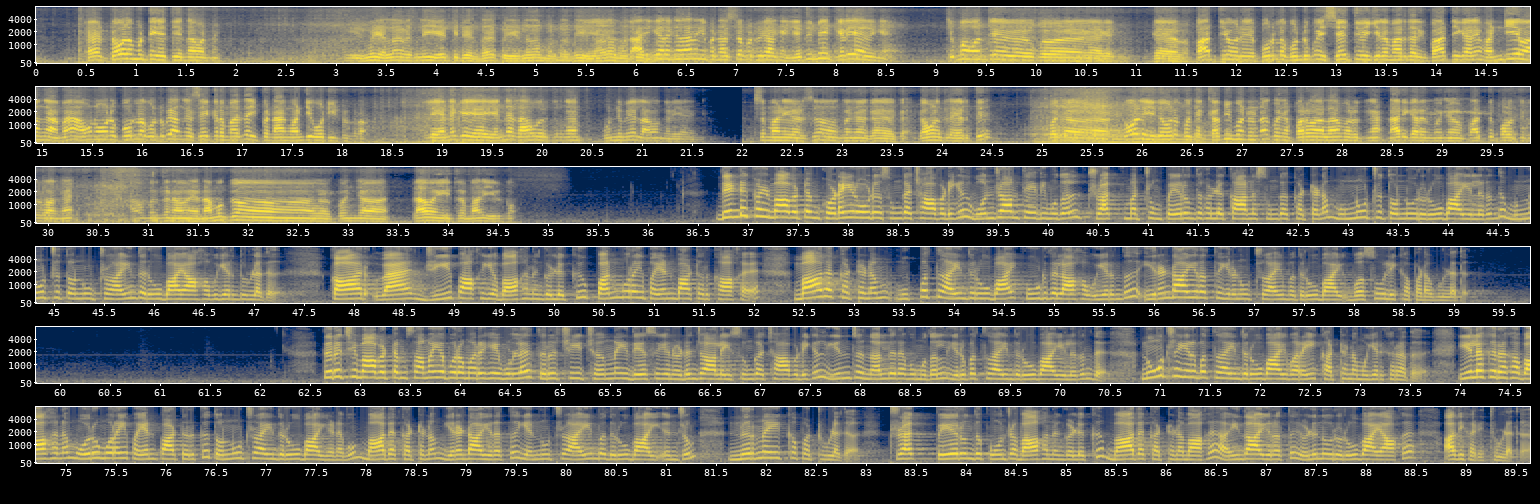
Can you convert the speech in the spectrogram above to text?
டோலை மட்டும் ஏத்தி என்ன பண்ணு? இது மாதிரி எல்லா வசதியும் ஏத்திட்டு இருந்தா இப்ப என்னதான் பண்றது? லாரிக்காரங்க தானே இப்ப நஷ்டப்பட்டிருக்காங்க. எதுவுமே கிடையாதுங்க. சும்மா வந்து பார்ட்டியோட பொருளை கொண்டு போய் சேர்த்து வைக்கிற மாதிரி தான் இருக்கு. பார்ட்டிக்காரன் வண்டியே வாங்காம அவனோட பொருளை கொண்டு போய் அங்க சேர்க்கிற மாதிரி தான் இப்ப நாங்க வண்டி ஓட்டிட்டு இருக்கிறோம். இதுல எனக்கு என்ன லாபம் இருக்குங்க? ஒண்ணுமே லாபம் கிடையாதுங்க. அரசு மாநில அரசும் கொஞ்சம் கவனத்துல எடுத்து கொஞ்சம் டோல் இதோட கொஞ்சம் கம்மி பண்ணணும்னா கொஞ்சம் பரவாயில்லாம இருக்குங்க. லாரிக்காரங்க கொஞ்சம் பார்த்து பொழச்சுக்குருவாங்க அவங்களுக்கு நம்ம நமக்கும் கொஞ்சம் லாபம் ஈட்டுற மாதிரி இருக்கும். திண்டுக்கல் மாவட்டம் கொடையரோடு சுங்கச்சாவடியில் ஒன்றாம் தேதி முதல் ட்ரக் மற்றும் பேருந்துகளுக்கான சுங்க கட்டணம் முன்னூற்று தொண்ணூறு ரூபாயிலிருந்து முன்னூற்று தொன்னூற்று ஐந்து ரூபாயாக உயர்ந்துள்ளது. கார் வேன் ஜீப் ஆகிய வாகனங்களுக்கு பன்முறை பயன்பாட்டிற்காக மாத கட்டணம் முப்பத்து ஐந்து ரூபாய் கூடுதலாக உயர்ந்து இரண்டாயிரத்து இருநூற்று ஐம்பது ரூபாய் வசூலிக்கப்பட உள்ளது. திருச்சி மாவட்டம் சமயபுரம் அருகே உள்ள திருச்சி சென்னை தேசிய நெடுஞ்சாலை சுங்கச்சாவடியில் இன்று நள்ளிரவு முதல் இருபத்தி ஐந்து ரூபாயிலிருந்து நூற்று இருபத்தி ஐந்து ரூபாய் வரை கட்டணம் உயர்கிறது. இலகு ரக வாகனம் ஒருமுறை பயன்பாட்டிற்கு தொன்னூற்று ஐந்து ரூபாய் எனவும் மாத கட்டணம் இரண்டாயிரத்து எண்ணூற்று ஐம்பது ரூபாய் என்றும் நிர்ணயிக்கப்பட்டுள்ளது. ட்ரக் பேருந்து போன்ற வாகனங்களுக்கு மாத கட்டணமாக ஐந்தாயிரத்து எழுநூறு ரூபாயாக அதிகரித்துள்ளது.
